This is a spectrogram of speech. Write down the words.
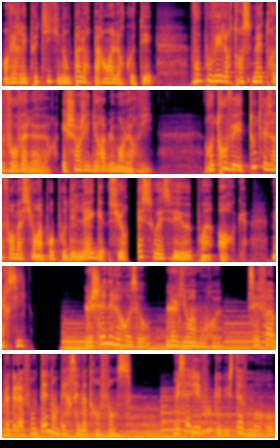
envers les petits qui n'ont pas leurs parents à leur côté, vous pouvez leur transmettre vos valeurs et changer durablement leur vie. Retrouvez toutes les informations à propos des legs sur sosve.org. Merci. Le chêne et le roseau, le lion amoureux, ces fables de La Fontaine ont bercé notre enfance. Mais saviez-vous que Gustave Moreau,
